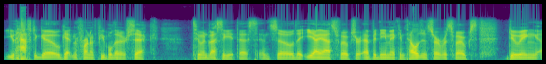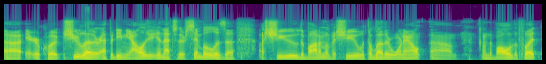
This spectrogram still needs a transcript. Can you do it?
you have to go get in front of people that are sick to investigate this. And so the EIS folks are Epidemic Intelligence Service folks doing uh, air quote shoe leather epidemiology, and that's their symbol is a, a shoe, the bottom of a shoe with the leather worn out um, on the ball of the foot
